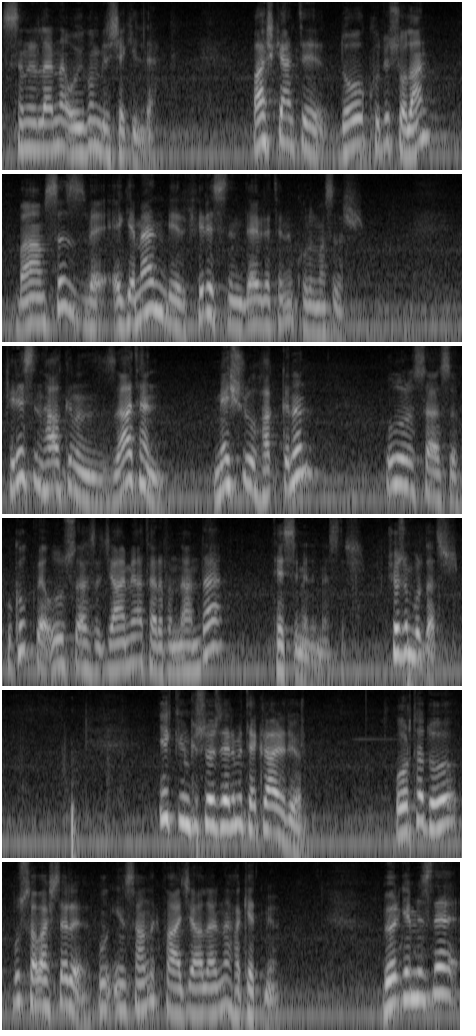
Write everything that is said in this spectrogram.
sınırlarına uygun bir şekilde başkenti Doğu Kudüs olan bağımsız ve egemen bir Filistin devletinin kurulmasıdır. Filistin halkının zaten meşru hakkının uluslararası hukuk ve uluslararası camia tarafından da teslim edilmesidir. Çözüm buradadır. İlk günkü sözlerimi tekrar ediyorum. Orta Doğu bu savaşları, bu insanlık facialarını hak etmiyor. Bölgemizde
